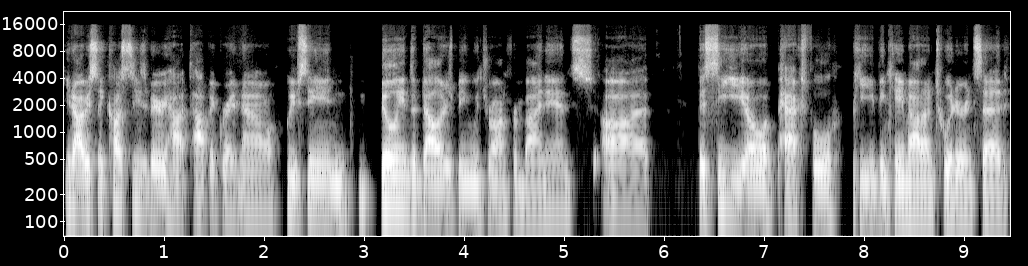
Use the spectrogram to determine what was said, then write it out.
you know, obviously custody is a very hot topic right now. We've seen billions of dollars being withdrawn from Binance. Uh, the CEO of Paxful, he even came out on Twitter and said,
